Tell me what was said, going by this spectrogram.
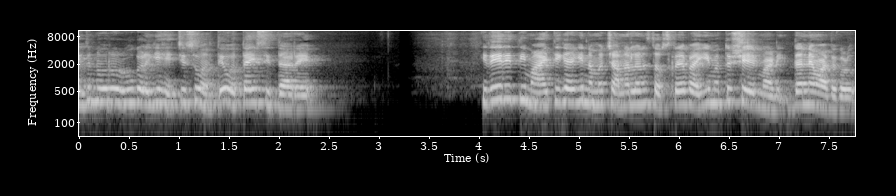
ಐದುನೂರು ರೂಗಳಿಗೆ ಹೆಚ್ಚಿಸುವಂತೆ ಒತ್ತಾಯಿಸಿದ್ದಾರೆ. ಇದೇ ರೀತಿ ಮಾಹಿತಿಗಾಗಿ ನಮ್ಮ ಚಾನಲನ್ನು ಸಬ್ಸ್ಕ್ರೈಬ್ ಆಗಿ ಮತ್ತು ಶೇರ್ ಮಾಡಿ. ಧನ್ಯವಾದಗಳು.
